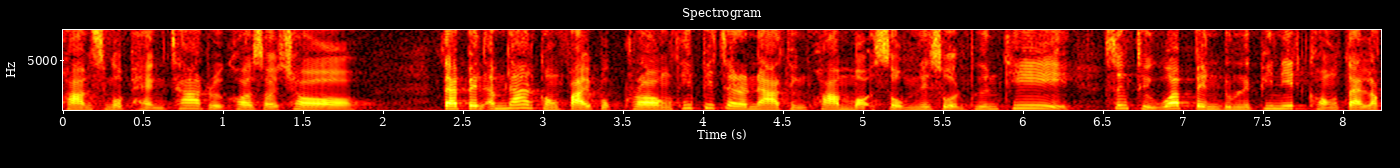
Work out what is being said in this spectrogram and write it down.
ความสงบแห่งชาติหรือคอสช แต่เป็นอำนาจของฝ่ายปกครองที่พิจารณาถึงความเหมาะสมในส่วนพื้นที่ ซึ่งถือว่าเป็นดุลพินิษของแต่ละ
